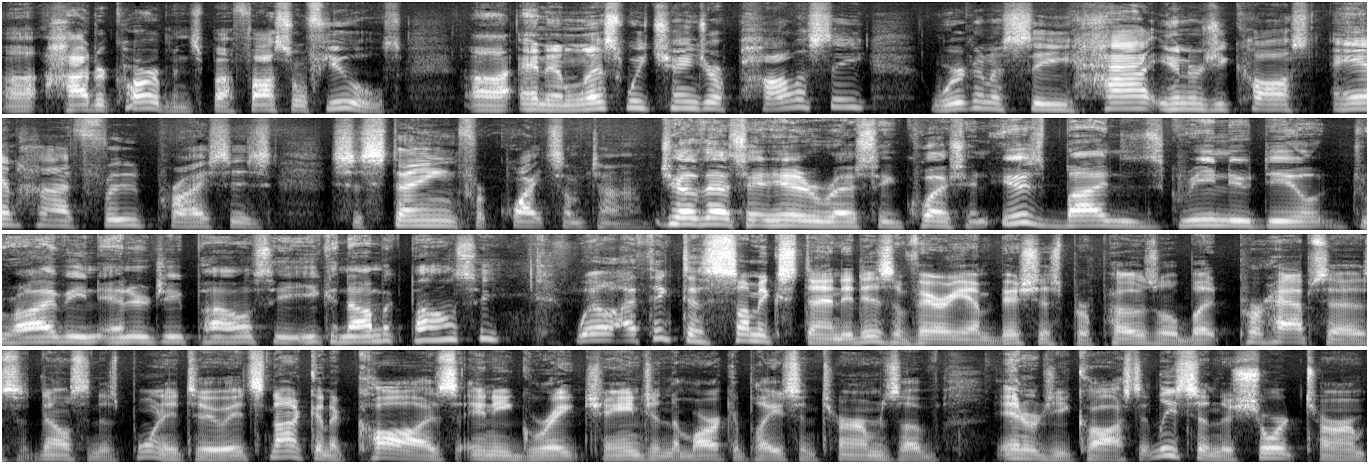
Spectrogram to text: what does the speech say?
uh, hydrocarbons, by fossil fuels. Uh, and unless we change our policy, we're going to see high energy costs and high food prices sustained for quite some time. Joe, that's an interesting question. Is Biden's Green New Deal driving energy policy, economic policy? Well, I think to some extent it is a very ambitious proposal, but perhaps, as Nelson has pointed to, it's not going to cause any great change in the marketplace in terms of energy costs, at least in the short term.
